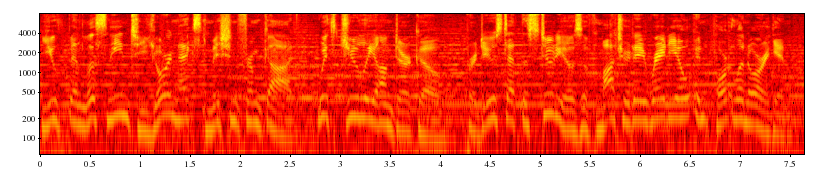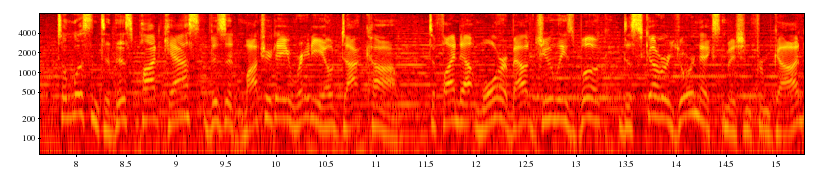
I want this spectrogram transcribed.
You've been listening to Your Next Mission from God with Julie Onderko, produced at the studios of Mater Dei Radio in Portland, Oregon. To listen to this podcast, visit materdeiradio.com. To find out more about Julie's book, Discover Your Next Mission from God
